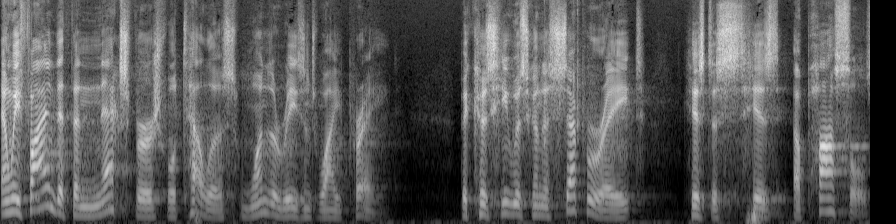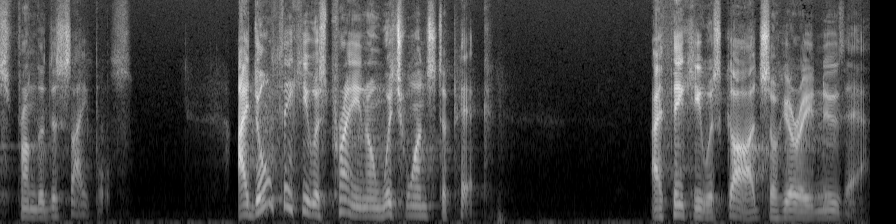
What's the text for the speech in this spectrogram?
And we find that the next verse will tell us one of the reasons why he prayed. Because he was going to separate his, his apostles from the disciples. I don't think he was praying on which ones to pick. I think he was God, so he already knew that.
